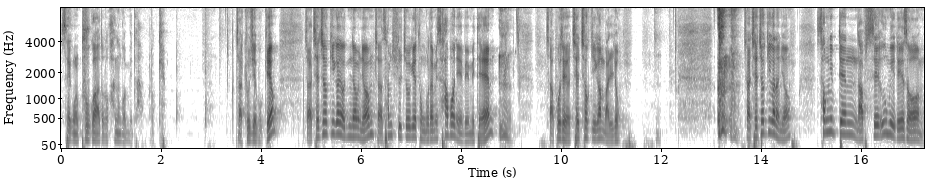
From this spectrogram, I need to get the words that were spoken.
세금을 부과하도록 하는 겁니다. 이렇게. 자, 교재해 볼게요. 자, 제척 기간이 어딨냐면요. 자, 37쪽에 동그라미 4번이에요. 맨 밑에. 자, 보세요. 제척 기간 만료. 자, 제척 기간은요. 성립된 납세 의무에 대해서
